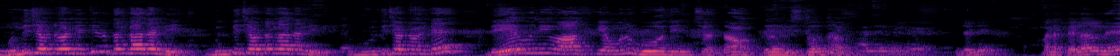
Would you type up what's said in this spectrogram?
బుద్ధి చెప్పడం అంటే తిడతం కాదండి. బుద్ధి చెప్పడం కాదండి. బుద్ధి చెప్పడం అంటే దేవుని వాక్యమును బోధించడం. దేవుని స్తోత్రం. ఏంటండి? మన పిల్లల్ని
